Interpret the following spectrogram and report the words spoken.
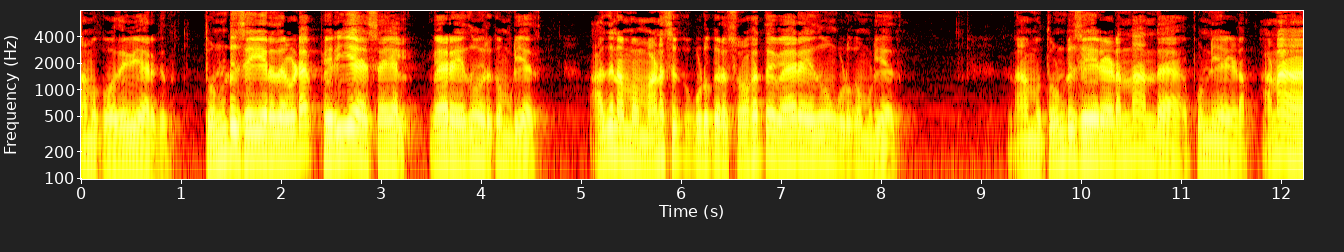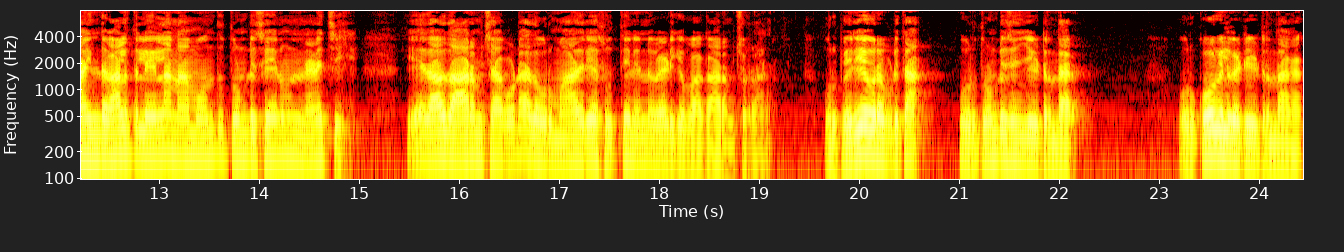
நமக்கு உதவியாக இருக்குது. தொண்டு செய்கிறத விட பெரிய செயல் வேறு எதுவும் இருக்க முடியாது. அது நம்ம மனசுக்கு கொடுக்குற சுகத்தை வேறு எதுவும் கொடுக்க முடியாது. நாம் தொண்டு செய்கிற இடம் தான் அந்த புண்ணிய இடம். ஆனால் இந்த காலத்துல எல்லாம் நாம் வந்து தொண்டு செய்யணும்னு நினச்சி ஏதாவது ஆரம்பித்தா கூட அதை ஒரு மாதிரியாக சுற்றி நின்று வேடிக்கை பார்க்க ஆரம்பிச்சிடுறாங்க. ஒரு பெரியவர் அப்படி தான் ஒரு தொண்டு செஞ்சுக்கிட்டு இருந்தார். ஒரு கோவில் கட்டிக்கிட்டு இருந்தாங்க.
